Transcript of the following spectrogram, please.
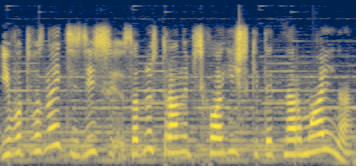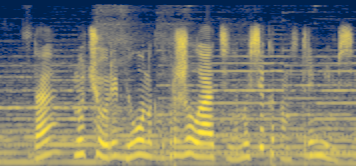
И вот вы знаете, здесь с одной стороны психологически-то это нормально, да, ну что, ребенок доброжелательный, мы все к этому стремимся.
